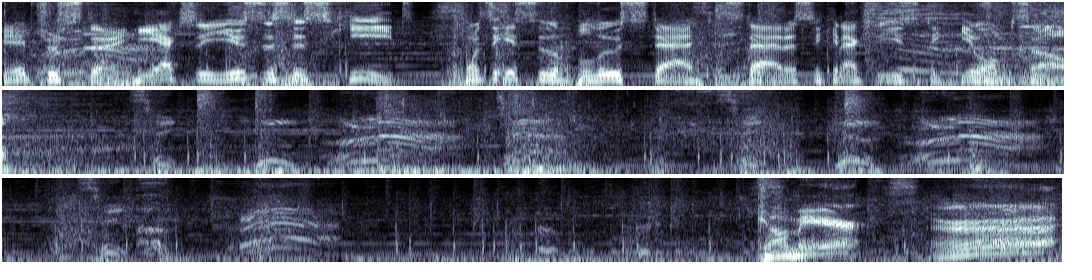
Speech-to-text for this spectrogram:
Interesting. He actually uses his heat. Once he gets to the blue stat status, he can actually use it to heal himself. Come here. Uh,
